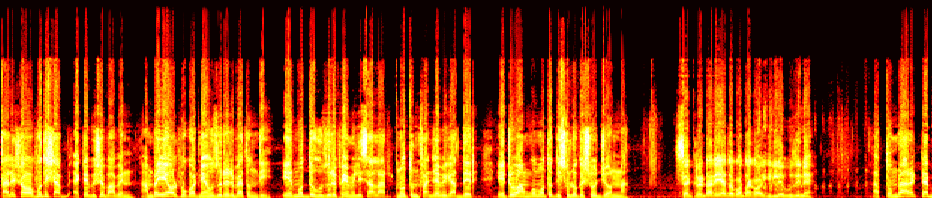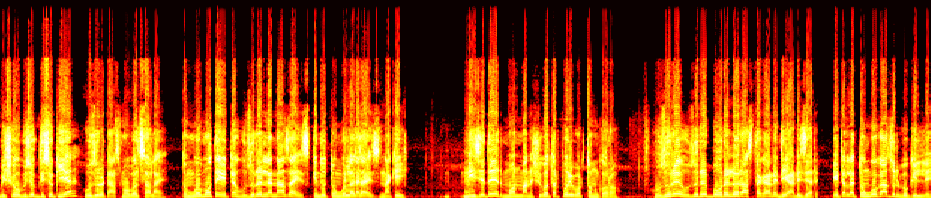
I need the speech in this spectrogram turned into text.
তাহলে সভাপতি সাহেব একটা বিষয় ভাবেন। আমরা এই অল্প কট নিয়ে হুজুরের বেতন দিই। এর মধ্যে হুজুরে ফ্যামিলি চালার নতুন পাঞ্জাবি গাদদের এটাও আমগো মতো কিছু লোকের সহ্য হন না। সেক্রেটারি এত কথা কয় কিনলে বুঝি না? আর তোমরা আরেকটা বিষয় অভিযোগ দিছো কি হুজুরে টাচ মোবাইল চালায়। তোমার মতে এটা হুজুরের লে না যাইজ কিন্তু তুঙ্গলা যাইজ নাকি? নিজেদের মন মানসিকতার পরিবর্তন করো। হুজুরে, হুজুরের বোরে লই রাস্তাঘাটে দিয়ে আড়ি যার। এটা লাই তুঙ্গ গাজল বকিল্লে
